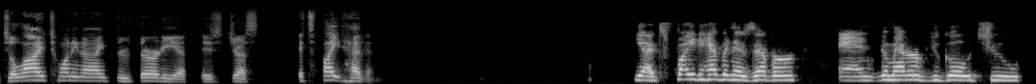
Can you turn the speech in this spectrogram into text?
July 29th through 30th is just it's fight heaven. Yeah, it's fight heaven as ever, and no matter if you go to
